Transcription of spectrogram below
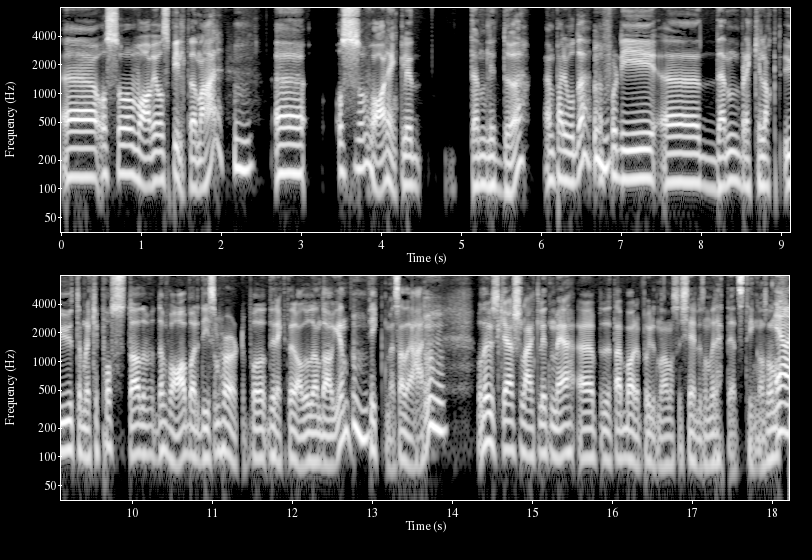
Og så var vi og spilte denne her. Eh, og så var egentlig den litt død en periode. Fordi uh, den ble ikke lagt ut, den ble ikke posta. Det, det var bare de som hørte på direkte radio den dagen, fikk med seg det her. Og det husker jeg sleit litt med. Uh, dette er bare pga. masse kjedelige sånn rettighetsting og sånn. Ja,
